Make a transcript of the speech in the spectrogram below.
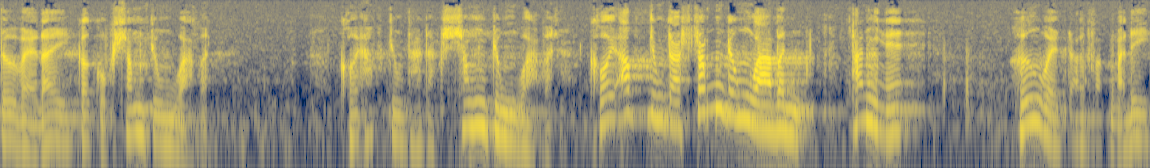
tôi về đây có cuộc sống chung hòa bình. Khối óc chúng ta đang sống chung hòa bình. Khối óc chúng ta sống chung hòa bình. Thanh nhẹ, hướng về trời Phật mà đi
